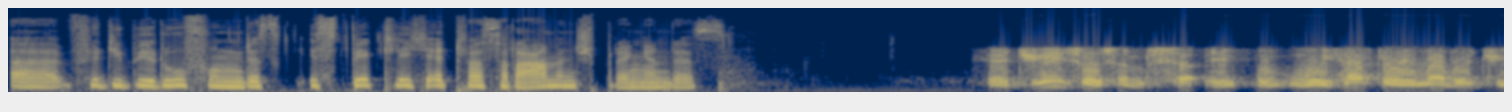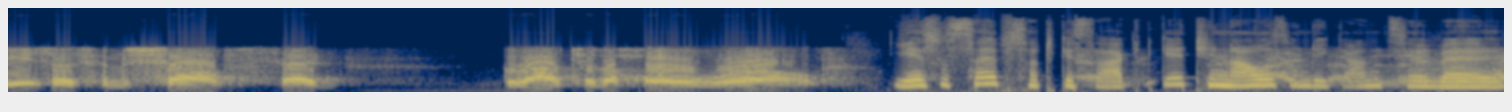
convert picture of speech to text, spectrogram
äh, für die Berufung. Das ist wirklich etwas Rahmensprengendes. Yeah, Jesus himself, we have to remember, Jesus himself said, go out to the whole world. Jesus selbst hat gesagt, geht hinaus in die ganze Welt.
